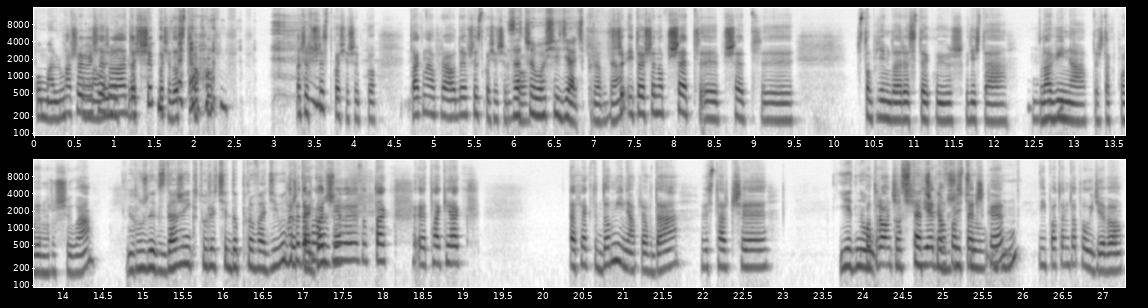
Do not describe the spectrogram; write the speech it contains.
pomalutku, Znaczy myślę, że ona dość szybko się dostała. Znaczy wszystko się szybko. Tak naprawdę wszystko się szybko. zaczęło się dziać, prawda? I to jeszcze no przed, y, przed y, wstąpieniem do RSTK już gdzieś ta Mhm. lawina, też tak powiem, ruszyła. Różnych zdarzeń, które cię doprowadziły Znaczy do tego, że doprowadziły to tak, e, tak jak efekt domina, prawda? Wystarczy jedną potrącić kosteczkę jedną kosteczkę Mhm. i potem to pójdzie, bo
